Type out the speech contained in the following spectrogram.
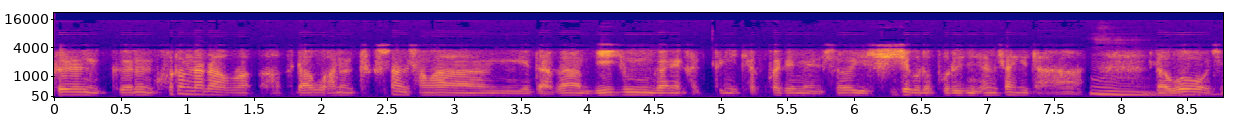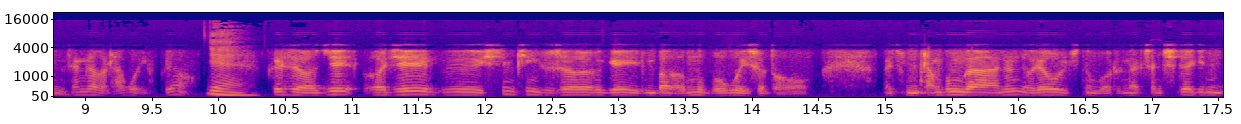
그런 그거는 코로나라고 라고 하는 특수한 상황에다가 미중 간의 갈등이 격화되면서 일시적으로 벌어진 현상이다라고 음, 지금 생각을 하고 있고요. 예, 그래서 어제 어제 그 시진핑 주석의 이른바 업무 보고에서도 지금 당분간은 어려울지도 모르나 전체적인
